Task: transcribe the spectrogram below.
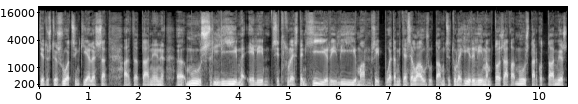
tietysti jos ruotsin kielessä äh, tota, niin, äh, muslim, eli sitten tulee sitten hiiriliima, riippuu, että miten se lausutaan, mutta se tulee hiiriliima, mutta toisaalta mus tarkoittaa myös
